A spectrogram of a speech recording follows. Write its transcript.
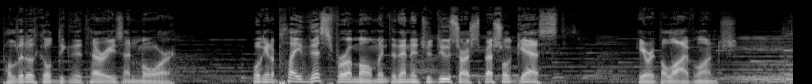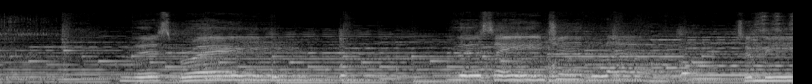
political dignitaries, and more. We're going to play this for a moment and then introduce our special guest here at the live lunch. This brave, this ancient land to me,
